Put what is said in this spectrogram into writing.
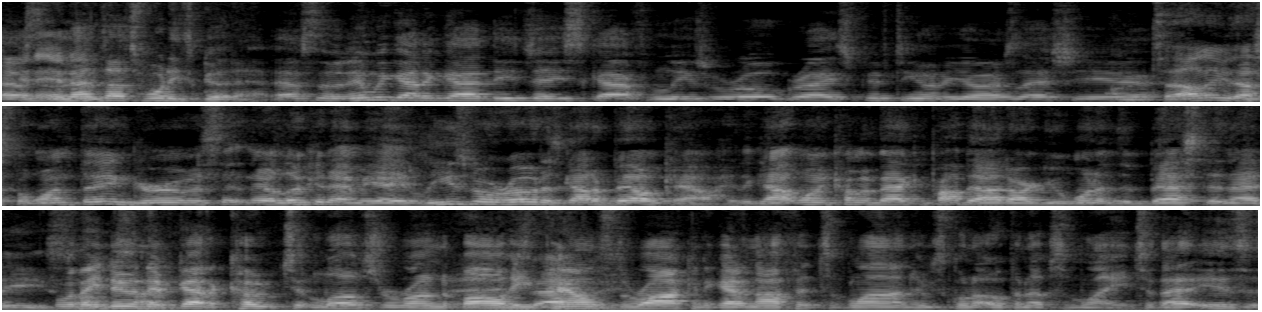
And, and that, that's what he's good at. Absolutely. Then we got a guy, DJ Scott from Leesville Road, Grice, 1,500 yards last year. I'm telling you, that's the one thing. Guru is sitting there looking at me. Hey, Leesville Road has got a bell cow. They got one coming back, and probably I'd argue one of the best in that East. Well, they do, and they've got a coach that loves to run the ball. He pounds the rock, and they got an offensive line who's going to open up some lanes. So that is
